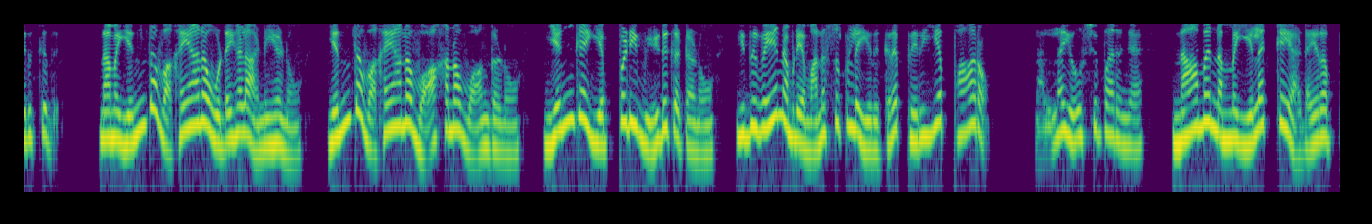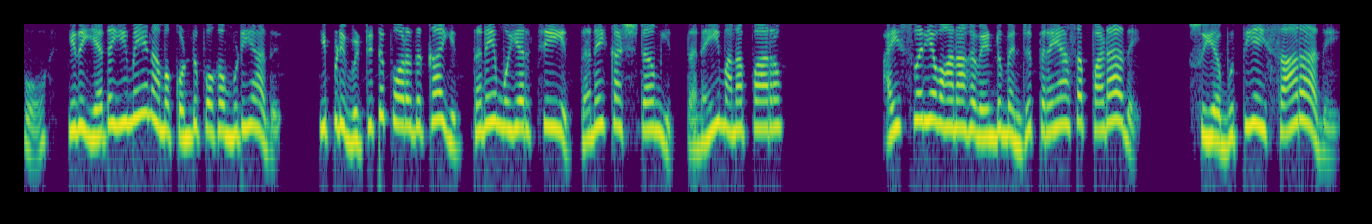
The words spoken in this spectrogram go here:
இருக்குது. நாம எந்த வகையான உடைகளை அணியணும் எந்த வகையான வாகனம் வாங்கணும் எங்க எப்படி வீடு கட்டணும் இதுவே நம்முடைய மனசுக்குள்ள இருக்கிற பெரிய பாரம். நல்லா யோசிச்சு பாருங்க. நாம நம்ம இலக்கை அடையறப்போ இது எதையுமே நாம கொண்டு போக முடியாது. இப்படி விட்டுட்டு போறதுக்கா இத்தனை முயற்சி இத்தனை கஷ்டம் இத்தனை மனப்பாரம். ஐஸ்வர்யவானாக வேண்டும் என்று பிரயாசப்படாதே. சுய புத்தியை சாராதே.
